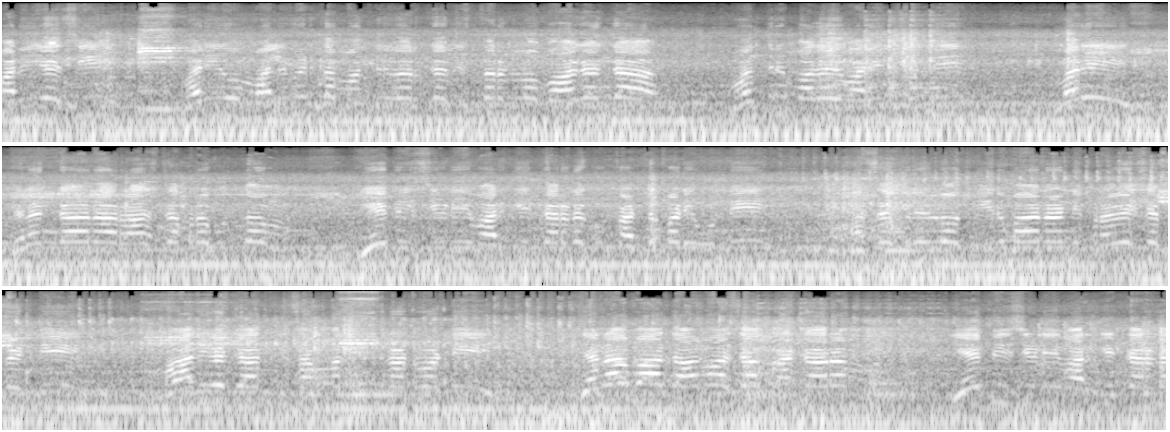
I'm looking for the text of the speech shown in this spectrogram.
పనిచేసి మరియు మలివిడత మంత్రివర్గ విస్తరణలో భాగంగా మంత్రి పదవి వహించింది. మరి తెలంగాణ రాష్ట్ర ప్రభుత్వం ఏబిసిడి వర్గీకరణకు కట్టుబడి ఉండి అసెంబ్లీలో తీర్మానాన్ని ప్రవేశపెట్టి మాదిగ జాతికి సంబంధించినటువంటి జనాభా దామాషా ప్రకారం ఏబిసిడి వర్గీకరణ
